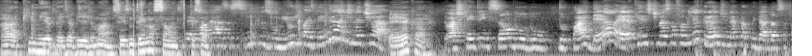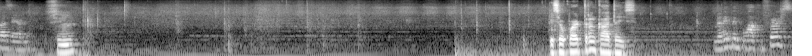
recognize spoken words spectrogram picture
Cara, que medo, velho, de abelha, mano. Vocês não têm noção, né, É pessoal. uma casa humilde, mas bem grande, né, Thiago? É, cara. Eu acho que a intenção do, do, do pai dela era que eles tivessem uma família grande, né, pra cuidar dessa fazenda. Sim. Esse é o quarto trancado, Thaís. Não é nem pra empurrar com força?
